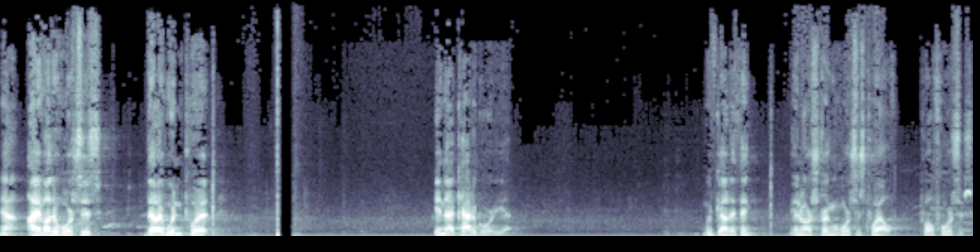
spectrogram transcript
Now, I have other horses that I wouldn't put in that category yet. We've got, I think, in our string of horses, 12. 12 horses.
